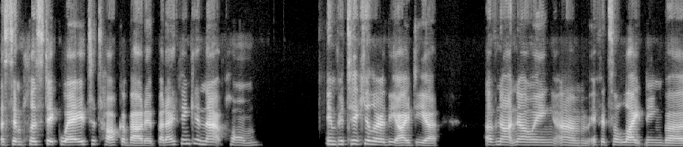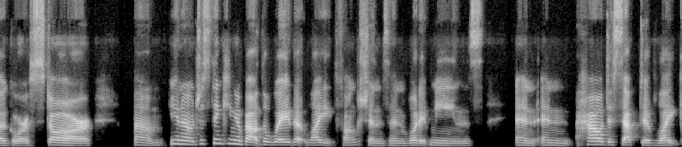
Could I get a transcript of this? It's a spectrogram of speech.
a simplistic way to talk about it. But i think in that poem in particular the idea of not knowing um, if it's a lightning bug or a star um, you know just thinking about the way that light functions and what it means and and how deceptive light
